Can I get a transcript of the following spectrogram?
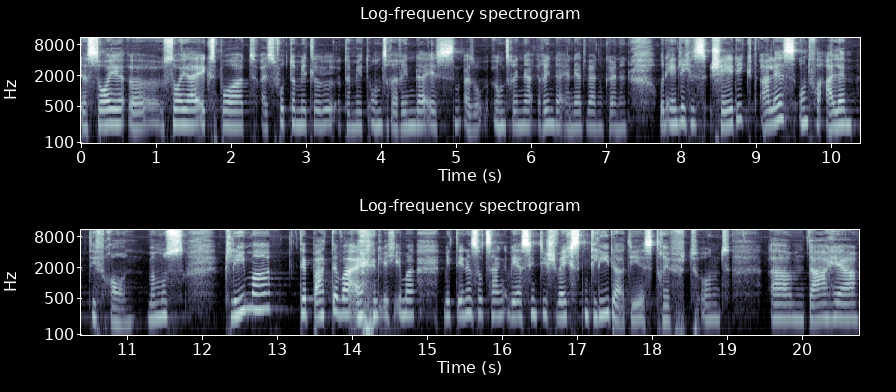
der Soja, äh, Sojaexport als Futtermittel, damit unsere Rinder essen, also unsere Rinder ernährt werden können. Und ähnliches schädigt alles und vor allem die Frauen. Man muss Klimadebatte war eigentlich immer mit denen sozusagen, wer sind die schwächsten Glieder, die es trifft. Und ähm, daher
